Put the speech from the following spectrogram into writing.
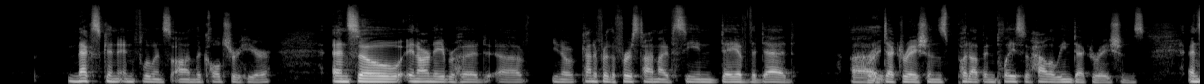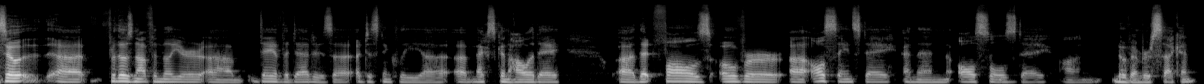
Mexican influence on the culture here. And so in our neighborhood, uh, you know, kind of for the first time, I've seen Day of the Dead uh, Right. decorations put up in place of Halloween decorations. And so, uh, for those not familiar, um, Day of the Dead is a, a distinctly uh, a Mexican holiday uh, that falls over uh, All Saints Day and then All Souls Day on November second,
